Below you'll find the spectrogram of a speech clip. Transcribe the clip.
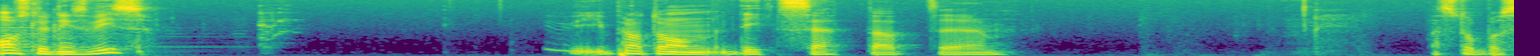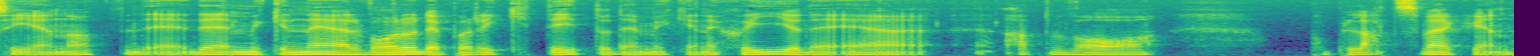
Avslutningsvis. Vi pratade om ditt sätt att eh, att stå på scen. Att det, det, är mycket närvaro, det är på riktigt och det är mycket energi och det är att vara på plats verkligen.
